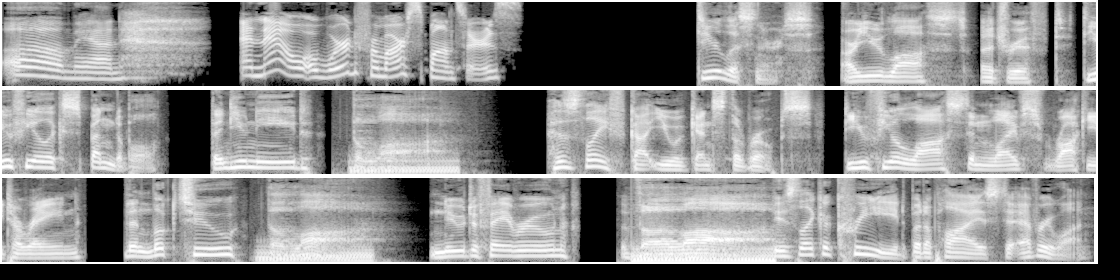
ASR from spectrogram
oh man. And now a word from our sponsors. Dear listeners, are you lost, adrift? Do you feel expendable? Then you need the law. Has life got you against the ropes? Do you feel lost in life's rocky terrain? Then look to the law. New to Faerun, the law is like a creed but applies to everyone.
